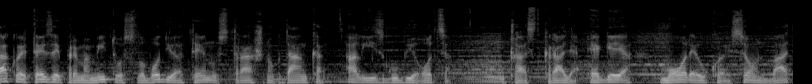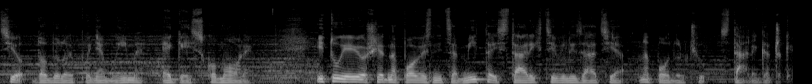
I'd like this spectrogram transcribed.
Tako je Tezej prema mitu oslobodio Atenu strašnog danka, ali izgubio oca. U čast kralja Egeja, more u koje se on bacio dobilo je po njemu ime Egejsko more. I tu je još jedna poveznica mita i starih civilizacija na području Stare Grčke.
